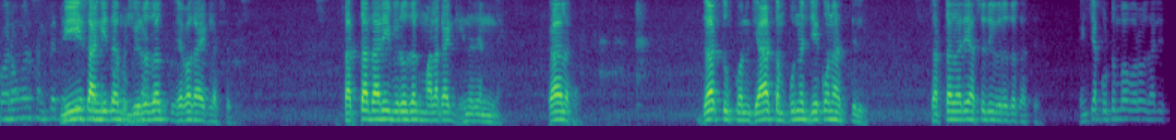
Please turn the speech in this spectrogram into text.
वारंवार सांगतात मी सांगितलं विरोधक हे बघा एक लक्षात घ्या. सत्ताधारी विरोधक मला काय घेणं देणं नाही. कळलं? जर तू कोण ज्या संपूर्ण जे कोण असतील सत्ताधारी असू दे विरोधक असेल यांच्या कुटुंबाबरोबर झाली असेल.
